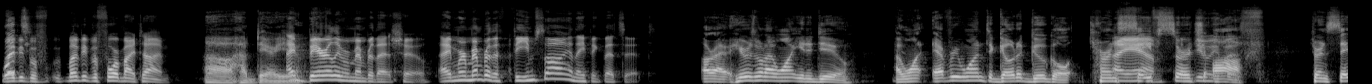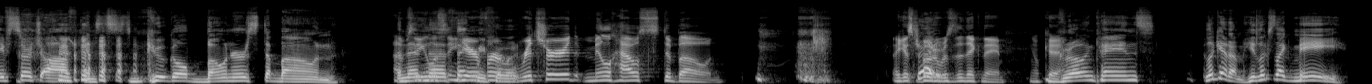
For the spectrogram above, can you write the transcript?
What? Maybe bef- might be before my time. Oh, how dare you! I barely remember that show. I remember the theme song, and I think that's it. all right, here's what I want you to do. I want everyone to go to Google, turn I safe search doing off, turn safe search off, and Google Boner Stabone. I'm And then, seeing uh, listening thank here me for, for what- Richard Millhouse DeBone. I guess That's right. DeBone was the nickname. Okay. Growing Pains. Look at him. He looks like me.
